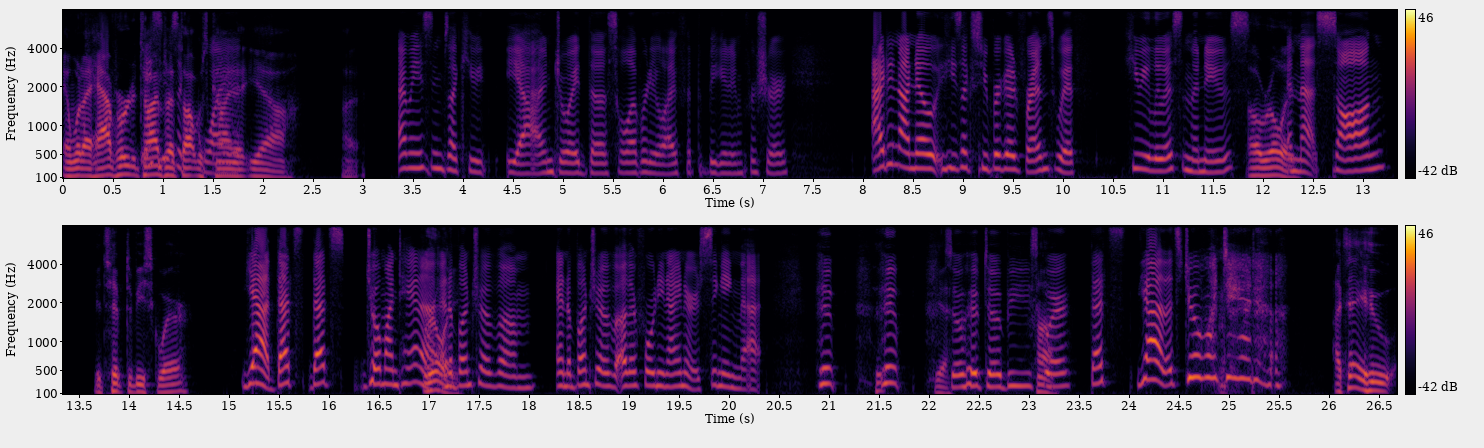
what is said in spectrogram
And what I have heard at times, I like thought was kind of yeah. I mean, it seems like he, yeah, enjoyed the celebrity life at the beginning for sure. I did not know he's like super good friends with Huey Lewis and the News. Oh, really? And that song, it's hip to be square. yeah, that's that's Joe Montana and a bunch of um and a bunch of other 49ers singing that. Hip hip Yeah. so hip to be square. That's yeah, that's Joe Montana. I tell you who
